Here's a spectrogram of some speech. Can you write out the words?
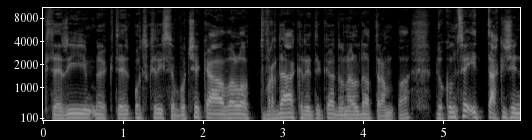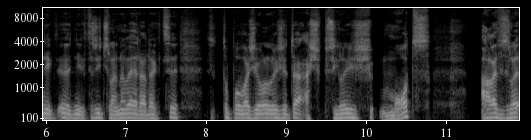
který, který, od který se očekávalo tvrdá kritika Donalda Trumpa, dokonce i tak, že něk, někteří členové redakce to považovali, že to je až příliš moc, uh, ale vzle,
